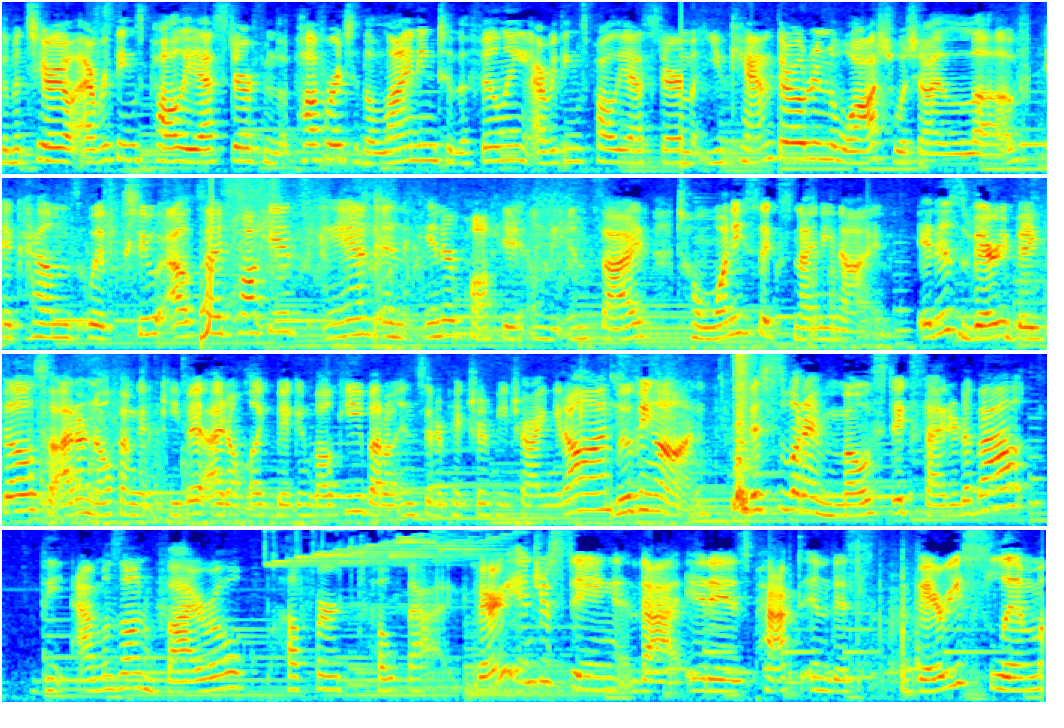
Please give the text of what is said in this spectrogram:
The material, everything's polyester from the puffer to the lining to the filling. Everything's polyester. Um, you can throw it in the wash, which I love. It comes with two outside pockets and an inner pocket on the inside. $26.99. It is very big though, so I don't know if I'm gonna keep it. I don't like big and bulky, but I'll insert a picture of me trying it on. Moving on. This is what I'm most excited about the Amazon Viral Puffer Tote Bag. Very interesting that it is packed in this very slim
